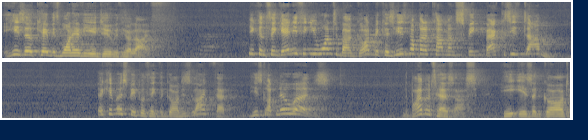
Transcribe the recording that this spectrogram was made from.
He's okay with whatever you do with your life. You can think anything you want about God because He's not going to come and speak back because He's dumb. Okay, most people think that God is like that. He's got no words. The Bible tells us He is a God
